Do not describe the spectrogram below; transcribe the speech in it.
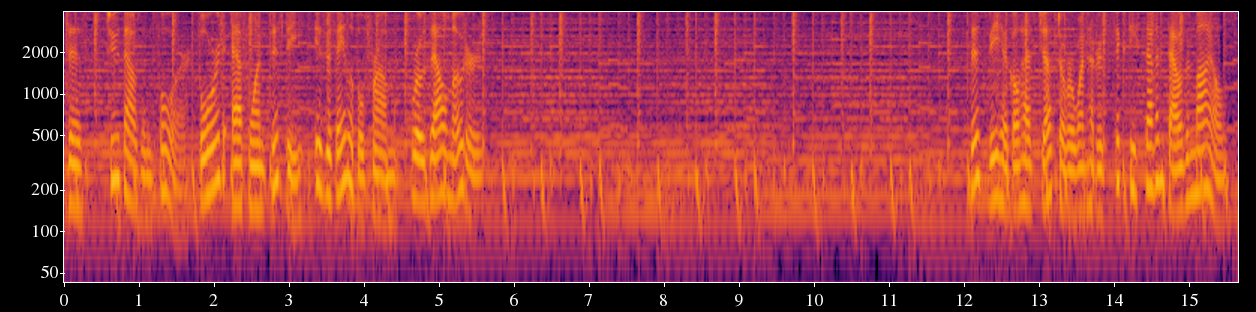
This 2004 Ford F-150 is available from Roselle Motors. This vehicle has just over 167,000 miles.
